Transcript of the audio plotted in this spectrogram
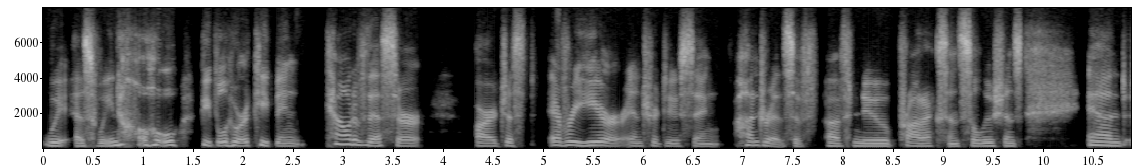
We, as we know, people who are keeping count of this are are just every year introducing hundreds of, of new products and solutions. And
